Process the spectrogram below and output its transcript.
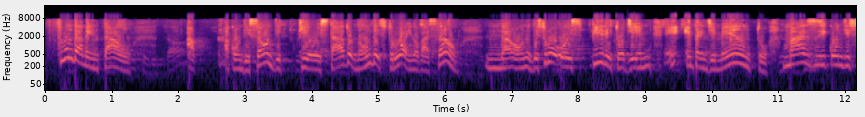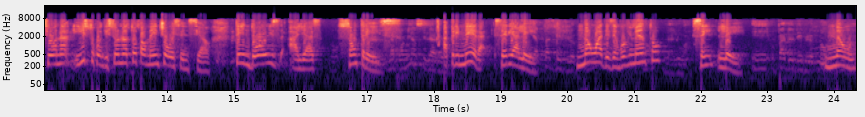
fundamental. A, a condição de que o Estado não destrua a inovação não destrua o espírito de empreendimento, mas condiciona, isso condiciona totalmente o essencial. Tem dois, aliás, são três. A primeira seria a lei. Não há desenvolvimento sem lei. Não,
